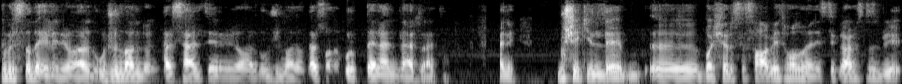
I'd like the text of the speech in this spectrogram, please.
Kıbrıs'ta da eleniyorlardı. Ucundan döndüler. Celtic'e eleniyorlardı. Ucundan döndüler. Sonra grupta elendiler zaten. Hani bu şekilde e, başarısı sabit olmayan istikrarsız bir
